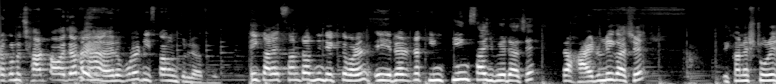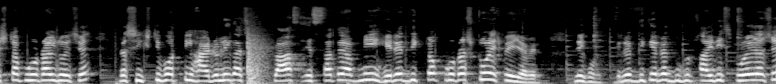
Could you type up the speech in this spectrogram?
আর কোনো ছাড় পাওয়া যাবে? হ্যাঁ এর উপরে ডিসকাউন্ট চলে আসবে। এই কালেকশনটা আপনি দেখতে পারেন, এই এটা একটা কিং কিং সাইজ বেড আছে, এটা হাইড্রোলিক আছে, এখানে স্টোরেজটা পুরোটাই রয়েছে, এটা সিক্সটি ফোরটি হাইড্রোলিক আছে প্লাস এর সাথে আপনি হেডের দিকটাও পুরোটা স্টোরেজ পেয়ে যাবেন। দেখুন হেডের দিকে এটা দুটো সাইডে স্টোরেজ আছে,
